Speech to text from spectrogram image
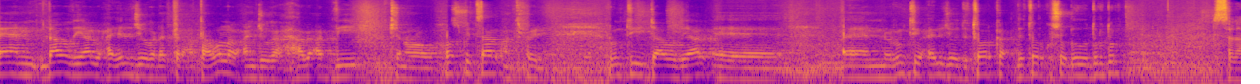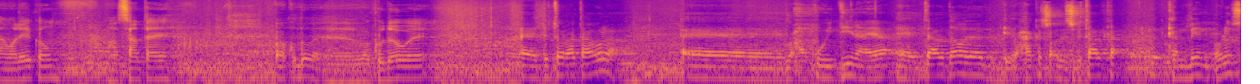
daawadayaal waxaa ila jooga dr cataawalla waxaan joogaa xaabe cabdi general hospital and training runtii daawadayaal runtii waxaa ila jooga doctoorka doctoorka kusoo dhawow durdur asalaamu calaykum mahadsantahay waa ku dhowa waa ku dhowe doctor ataawalla waxaan ku weydiinayaa daawada waxaa ka socda isbitaalka kambeyn culus.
